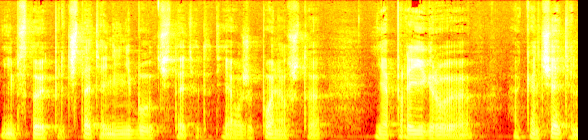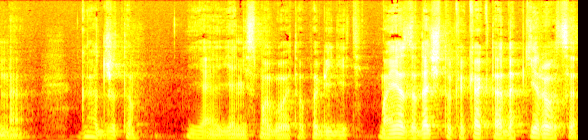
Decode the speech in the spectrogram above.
им стоит прочитать, они не будут читать этот. Я уже понял, что я проигрываю окончательно гаджетом. Я, я не смогу этого победить. Моя задача только как-то адаптироваться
